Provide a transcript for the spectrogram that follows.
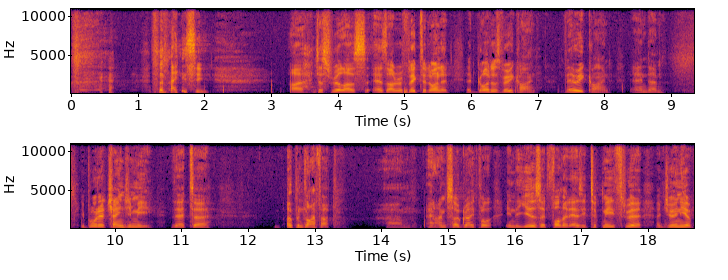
it's amazing. I just realized as I reflected on it that God was very kind, very kind. And um, He brought a change in me that uh, opened life up. Um, and I'm so grateful in the years that followed as He took me through a, a journey of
